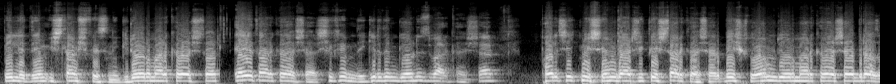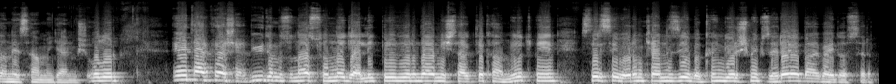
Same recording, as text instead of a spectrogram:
belirlediğim işlem şifresini giriyorum arkadaşlar. Evet arkadaşlar şifremi de girdim. Gördüğünüz gibi arkadaşlar para çekme işlemi gerçekleşti arkadaşlar. 5 dolar diyorum arkadaşlar. Birazdan hesabıma gelmiş olur. Evet arkadaşlar bir videomuzun daha sonuna geldik. Bir videoların devamı iştarakta kalmayı unutmayın. Sizleri seviyorum. Kendinize iyi bakın. Görüşmek üzere. Bay bay dostlarım.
